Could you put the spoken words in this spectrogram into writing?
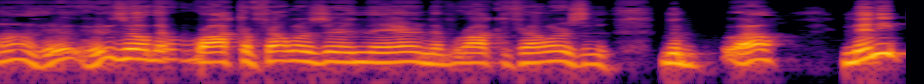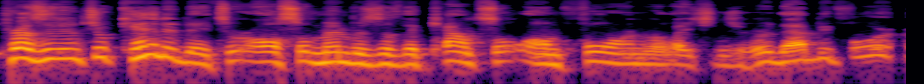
Oh, here, here's all the Rockefellers are in there, and the Rockefellers, and the well, Many presidential candidates are also members of the Council on Foreign Relations. You heard that before?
